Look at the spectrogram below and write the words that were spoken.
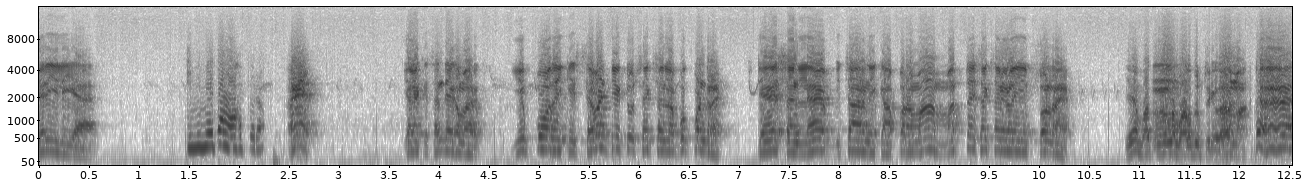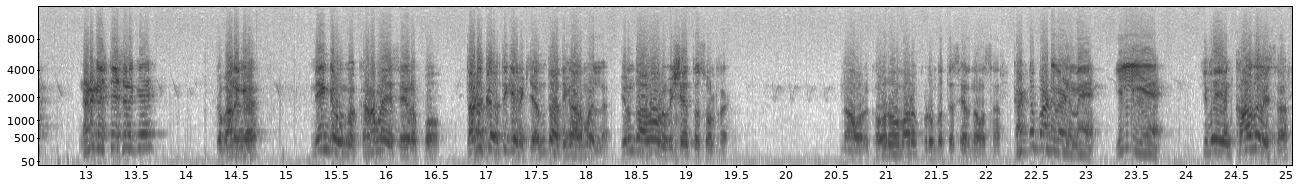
தெரியலையே. இனிமே தான் ஆக போறோம் எனக்கு சந்தேகமா இருக்கு. இப்போதைக்கு 72 டூ செக்ஷன்ல புக் பண்றேன். ஸ்டேஷன்ல விசாரணைக்கு அப்புறமா மத்த செக்ஷன்களையும் சொல்றேன். ஏன் மத்ததெல்லாம் மறந்துட்டீங்களா. நடக்க ஸ்டேஷனுக்கு? இங்க பாருங்க. நீங்க உங்க கடமையை செய்யறப்போ தடுக்கிறதுக்கு எனக்கு எந்த அதிகாரமும் இல்ல. இருந்தாலும் ஒரு விஷயத்த சொல்றேன். நான் ஒரு கௌரவமான குடும்பத்தை சேர்ந்தவன் சார். கட்டுப்பாடு வேணுமே. இல்லையே. இவன் என் காதலி சார்.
